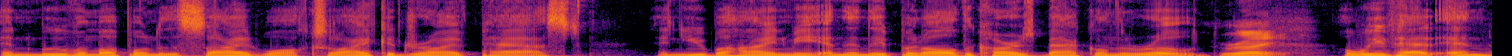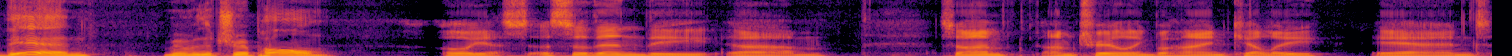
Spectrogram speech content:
and move them up onto the sidewalk so I could drive past and you behind me. And then they put all the cars back on the road. Right. Well, we've had, and then remember the trip home. Oh yes. So then the um, so I'm I'm trailing behind Kelly, and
